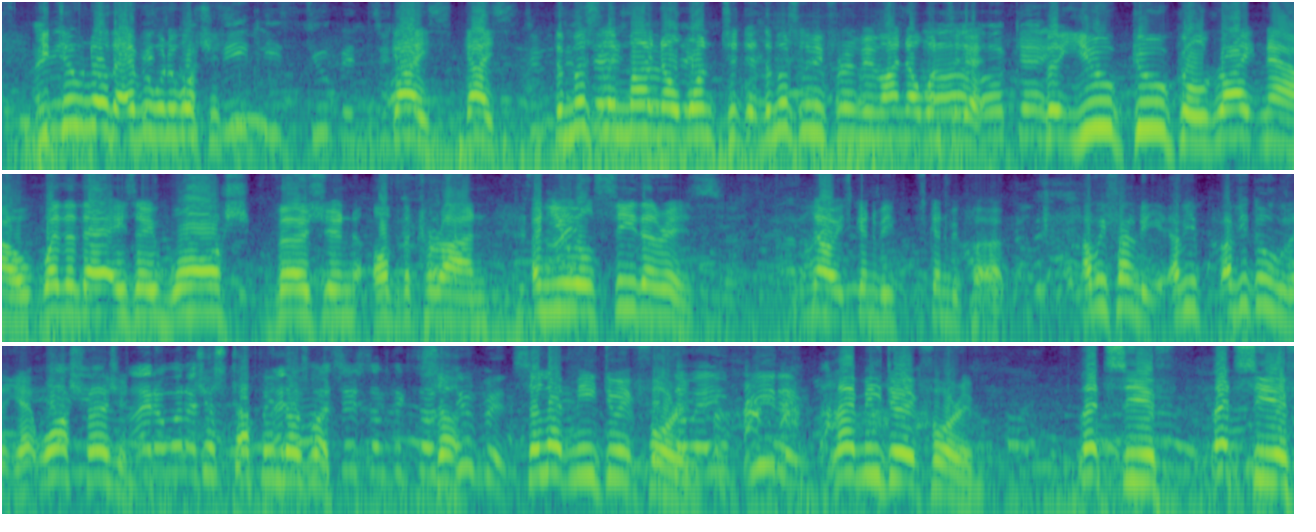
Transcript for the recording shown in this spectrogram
I You mean, do know that everyone who it's watches, completely stupid. To guys, guys, the Muslim might not want to do. The Muslim in front of me might not want to do Oh, it. okay. But you Google right now whether there is a Warsh version of the Quran, and you will see there is. No, it's going to be it's going to be put up. Have we found it? Have you have you googled it yet? Warsh version. I don't want to. Just tap in I those words. say something so, So, stupid. so let me do it for it's him. Let me do it for him. let's see if let's see if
